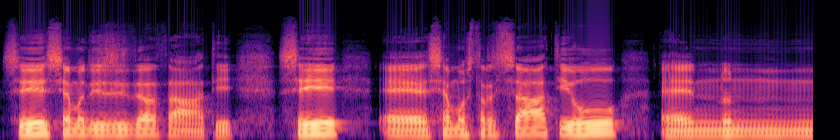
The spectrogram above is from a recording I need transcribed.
se siamo disidratati, se eh, siamo stressati o eh, non,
